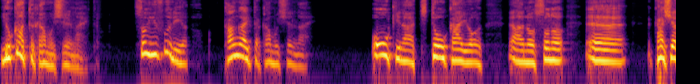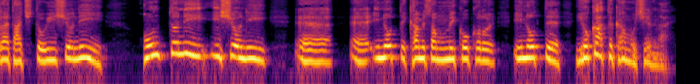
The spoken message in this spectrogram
よかったかもしれないと。そういうふうに考えたかもしれない。大きな祈祷会を、あの、その、えー、頭たちと一緒に、本当に一緒に、えーえー、祈って神様の御心祈ってよかったかもしれない。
